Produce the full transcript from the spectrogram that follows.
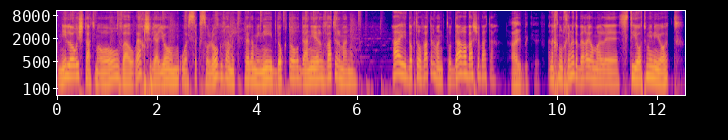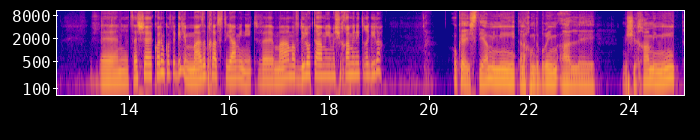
אני לא רשתת מאור, והאורח שלי היום הוא הסקסולוג והמטפל המיני דוקטור דניאל וטלמן. היי, דוקטור וטלמן, תודה רבה שבאת. היי, בכיף. אנחנו הולכים לדבר היום על uh, סטיות מיניות, ואני ארצה שקודם כל תגיד לי, מה זה בכלל סטייה מינית, ומה מבדיל אותה ממשיכה מינית רגילה? אוקיי, okay, סטייה מינית, אנחנו מדברים על uh, משיכה מינית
